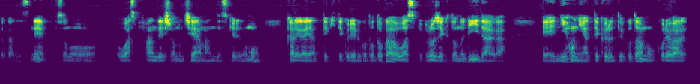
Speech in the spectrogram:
とかですね、その OWASP ファンデーションのチェアマンですけれども、彼がやってきてくれることとか、OWASP プロジェクトのリーダーが、えー、日本にやってくるということはもうこれは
